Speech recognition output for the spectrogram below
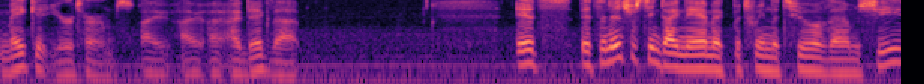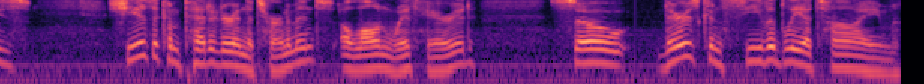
make it your terms? I, I, I dig that. It's it's an interesting dynamic between the two of them. She's she is a competitor in the tournament along with Herod, so there is conceivably a time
